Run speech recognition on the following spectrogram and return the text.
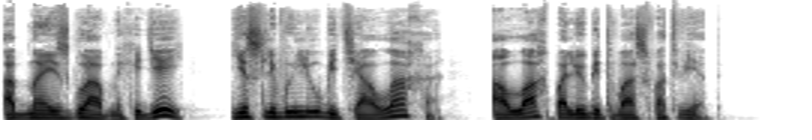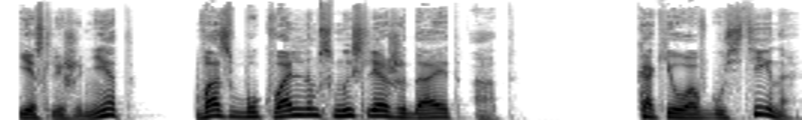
Одна из главных идей — если вы любите Аллаха, Аллах полюбит вас в ответ. Если же нет, вас в буквальном смысле ожидает ад. Как и у Августина,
